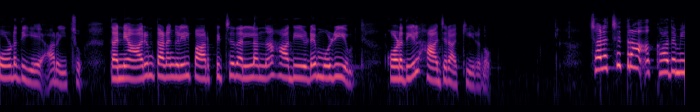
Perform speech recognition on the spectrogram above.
കോടതിയെ അറിയിച്ചു. തന്നെ ആരും തടങ്കലിൽ പാർപ്പിച്ചതല്ലെന്ന് ഹാദിയയുടെ മൊഴിയും കോടതിയിൽ ഹാജരാക്കിയിരുന്നു. ചലച്ചിത്ര അക്കാദമി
